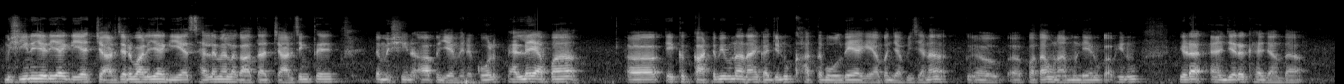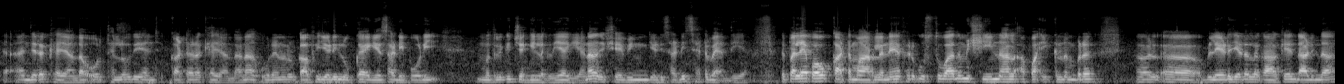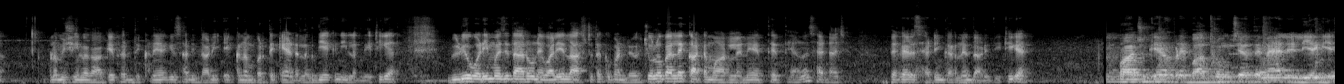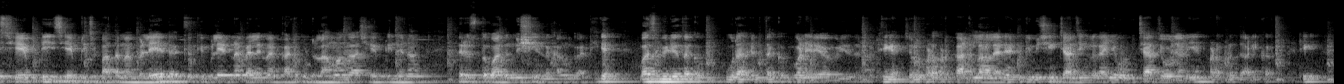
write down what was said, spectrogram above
ਮਸ਼ੀਨ ਜਿਹੜੀ ਹੈਗੀ ਹੈ ਚਾਰਜਰ ਵਾਲੀ ਹੈਗੀ ਹੈ ਸੈੱਲ ਮੈਂ ਲਗਾਤਾ ਚਾਰਜਿੰਗ ਤੇ ਤੇ ਮਸ਼ੀਨ ਆ ਪਈ ਹੈ ਮੇਰੇ ਕੋਲ। ਪਹਿਲੇ ਆਪਾਂ ਇੱਕ ਕੱਟ ਵੀ ਬਣਾਉਣਾ ਹੈਗਾ, ਜਿਹਨੂੰ ਖੱਤ ਬੋਲਦੇ ਹੈਗੇ ਆ ਪੰਜਾਬੀ 'ਚ, ਹੈ ਨਾ? ਪਤਾ ਹੋਣਾ ਮੁੰਡਿਆਂ ਨੂੰ, ਕਾਫੀ ਨੂੰ, ਜਿਹੜਾ ਇੰਜ ਰੱਖਿਆ ਜਾਂਦਾ ਤੇ ਇੰਜ ਰੱਖਿਆ ਜਾਂਦਾ, ਔਰ ਥੱਲੋਂ ਦੀ ਇੰਜ ਕੱਟ ਰੱਖਿਆ ਜਾਂਦਾ ਨਾ ਉਹਦੇ ਨਾਲ ਕਾਫੀ ਜਿਹੜੀ ਲੁੱਕ ਹੈਗੀ ਹੈ ਸਾਡੀ ਬੋਡੀ ਮਤਲਬ ਕਿ ਚੰਗੀ ਲੱਗਦੀ ਹੈਗੀ ਹੈ ਨਾ ਸ਼ੇਵਿੰਗ ਜਿਹੜੀ ਸਾਡੀ ਸੈੱਟ ਬੈਠਦੀ ਹੈ ਤੇ ਪਹਿਲੇ ਆਪਾਂ ਉਹ ਕੱਟ ਮਾਰ ਲੈਨੇ ਆ, ਫਿਰ ਉਸ ਤੋਂ ਬਾਅਦ ਮਸ਼ੀਨ ਨਾਲ ਆਪਾਂ ਇੱਕ ਨੰਬਰ ਬਲੇਡ ਜਿਹੜਾ ਲਗਾ ਕੇ, ਦਾੜੀ ਦਾ ਆਪਣਾ ਮਸ਼ੀਨ ਲਗਾ ਕੇ ਫਿਰ ਦੇਖਣੇ ਆ ਕਿ ਸਾਡੀ ਦਾੜੀ ਇੱਕ ਨੰਬਰ ਤੇ ਕੈਂਡ ਲੱਗਦੀ ਹੈ ਕਿ ਨਹੀਂ ਲੱਗਦੀ, ਠੀਕ ਹੈ ਵੀਡੀਓ ਬੜੀ ਮਜ਼ੇਦਾਰ ਹੋਣੇ ਵਾਲੀ ਹੈ ਲਾਸਟ ਤੱਕ ਬਣ ਰਹੋ ਚਲੋ ਪਹਿਲੇ ਕੱਟ ਮਾਰ ਲੈਨੇ ਆ ਇੱਥੇ ਇੱਥੇ ਹੈ ਨਾ ਸਾਈਡਾਂ 'ਚ। ਤੇ ਫਿਰ ਸੈਟਿੰਗ ਕਰਨੇ ਦਾੜੀ ਦੀ, ਠੀਕ ਹੈ? ਪਾ ਚੁੱਕੇ ਹਾਂ ਆਪਣੇ ਬਾਥਰੂਮ 'ਚ ਤੇ ਮੈਂ ਲੈ ਲਈ ਹੈਗੀ ਸੇਫਟੀ ਸੇਫਟੀ 'ਚ ਪਾਤਾ ਮੈਂ ਬਲੇਡ ਕਿਉਂਕਿ ਬਲੇਡ ਨਾਲ ਪਹਿਲੇ ਮੈਂ ਕੱਟ ਕੁੱਟ ਲਾਵਾਂਗਾ ਸੇਫਟੀ ਦੇ ਨਾਲ, ਫਿਰ ਉਸ ਤੋਂ ਬਾਅਦ ਮਸ਼ੀਨ ਲਗਾਉਂਗਾ, ਠੀਕ ਹੈ? ਬਸ ਵੀਡੀਓ ਤੱਕ, ਪੂਰਾ ਐਂਡ ਤੱਕ ਬਣੇ ਰਿਹਾ ਵੀਡੀਓ ਦੇ ਨਾਲ, ਠੀਕ ਹੈ? ਚਲੋ ਫਟਾਫਟ ਕੱਟ ਲਾ ਲੈਣੇ, ਕਿਉਂਕਿ ਮਸ਼ੀਨ ਚਾਰਜਿੰਗ ਲਗਾਈ ਹੈ, ਉਹ ਵੀ ਚਾਰਜ ਹੋ ਜਾਣੀ ਹੈ, ਫਟਾਫਟ ਦਾੜੀ ਕਰ ਠੀਕ ਹੈ?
